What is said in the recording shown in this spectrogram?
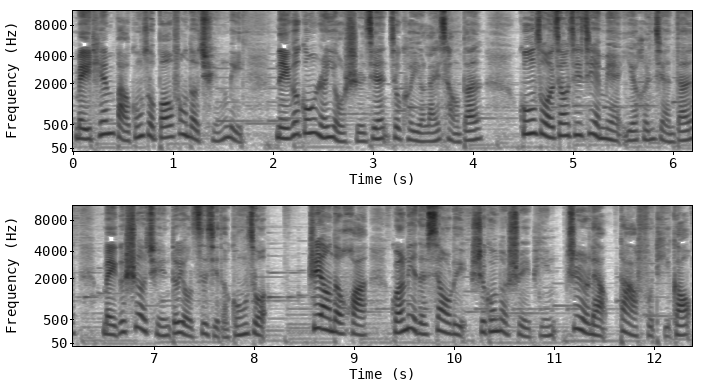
每天把工作包放到群里，哪个工人有时间就可以来抢单。工作交接界面也很简单，每个社群都有自己的工作。这样的话，管理的效率、施工的水平、质量大幅提高。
